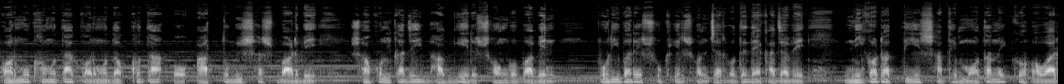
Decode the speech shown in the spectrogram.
কর্মক্ষমতা, কর্মদক্ষতা ও আত্মবিশ্বাস বাড়বে। সকল কাজেই ভাগ্যের সঙ্গ পাবেন। পরিবারের সুখের সঞ্চার হতে দেখা যাবে। নিকটাত্মীয়ের সাথে মতানৈক্য হওয়ার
